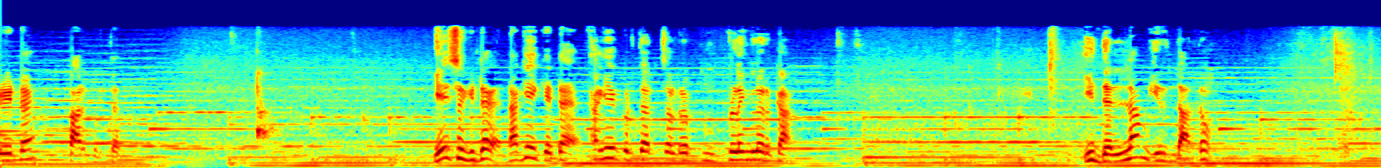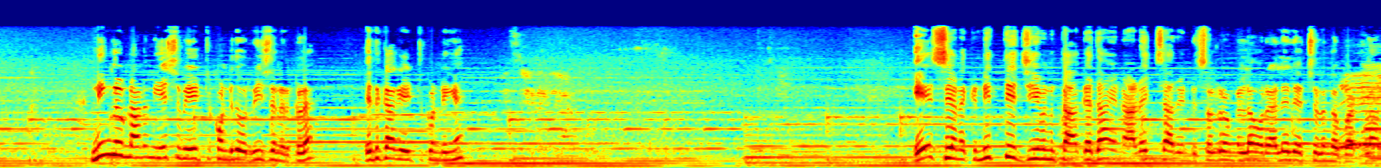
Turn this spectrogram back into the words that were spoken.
கேட்டேன் கார் கொடுத்தேன் இயேசு கிட்ட நகையை கேட்டேன். நகையை கொடுத்தாரு சொல்ற பிள்ளைங்களும் இருக்காங்க. இதெல்லாம் இருந்தாலும் நீங்களும் நானும் இயேசுவை ஏற்றுக்கொண்டது ஒரு ரீசன் இருக்குல்ல? எதுக்காக ஏற்றுக்கொண்டீங்க? ஏசு எனக்கு நித்திய ஜீவனுக்காக தான் என்னை அழைச்சார் என்று சொல்றவங்க எல்லாம் ஒரு அலையில சொல்லுங்க பார்க்கலாம்.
